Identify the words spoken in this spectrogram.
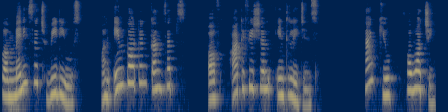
for many such videos on important concepts of artificial intelligence. Thank you for watching.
